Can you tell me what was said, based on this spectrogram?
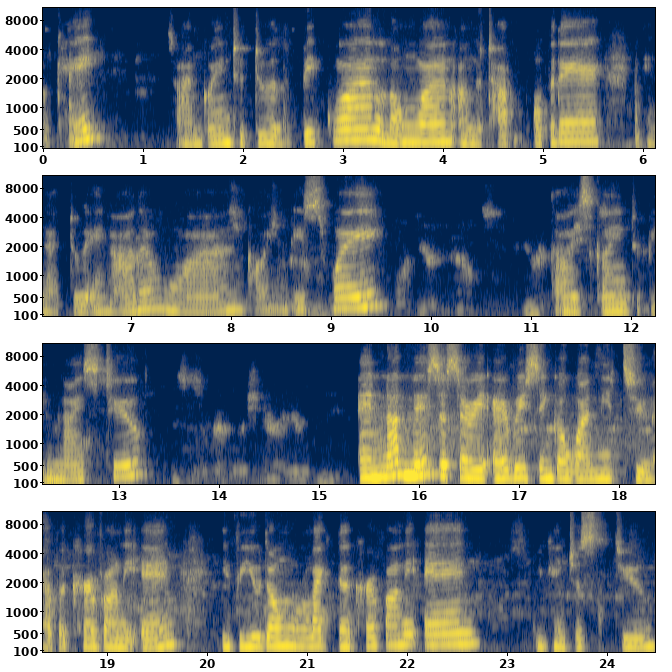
okay? So I'm going to do a big one, long one on the top over there. And I do another one going this way. So it's going to be nice too. And not necessary every single one needs to have a curve on the end. If you don't like the curve on the end, you can just do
